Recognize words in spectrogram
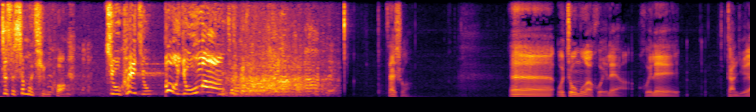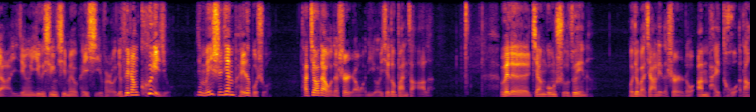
这是什么情况？九块九包邮吗？再说，呃，我周末回来啊，回来感觉啊，已经一个星期没有陪媳妇儿，我就非常愧疚，就没时间陪她不说，她交代我的事儿啊，我有一些都办砸了。为了将功赎罪呢，我就把家里的事儿都安排妥当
